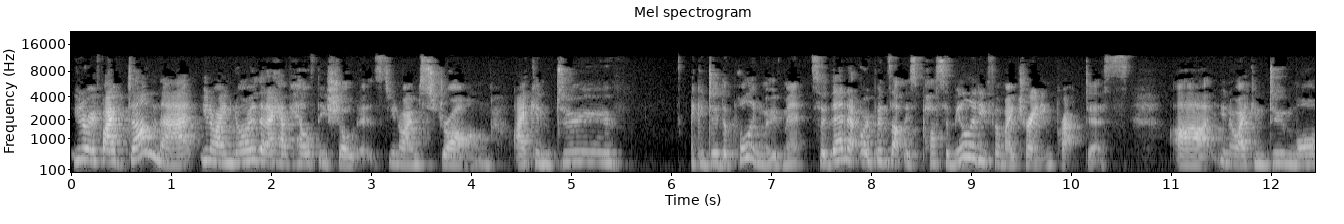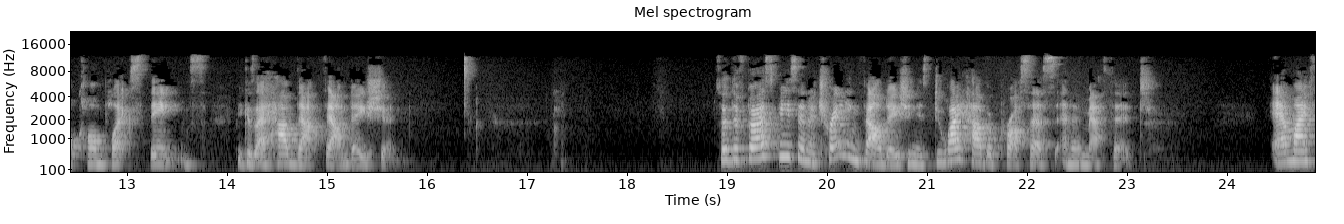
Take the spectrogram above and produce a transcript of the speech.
you know, if I've done that, you know, I know that I have healthy shoulders. You know, I'm strong. I can do I can do the pulling movement. So then it opens up this possibility for my training practice. Uh, you know, I can do more complex things because I have that foundation. So the first piece in a training foundation is do I have a process and a method? Am I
